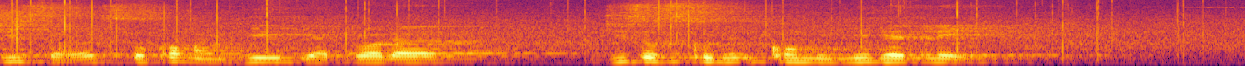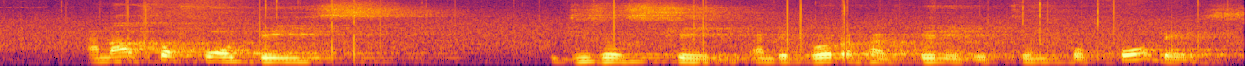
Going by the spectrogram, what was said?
Jesus to come and heal their brother, Jesus couldn't come immediately. And after four days, Jesus came, and the brother had been in the tomb for four days.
